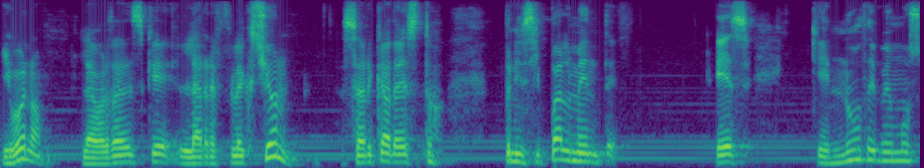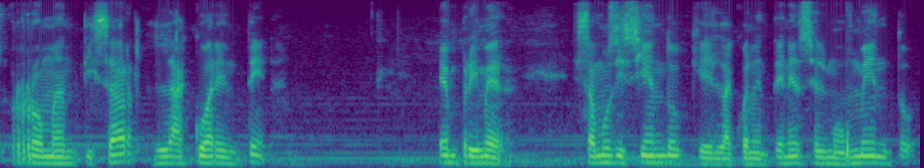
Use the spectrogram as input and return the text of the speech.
Y bueno, la verdad es que la reflexión acerca de esto principalmente es que no debemos romantizar la cuarentena. En primera, estamos diciendo que la cuarentena es el momento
